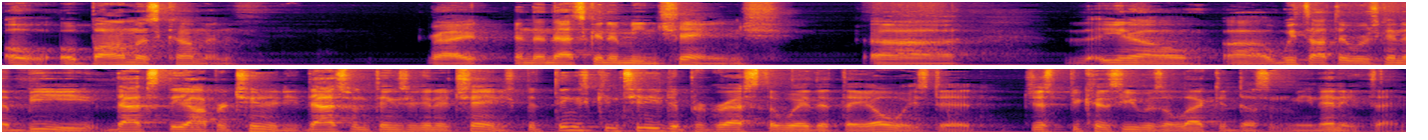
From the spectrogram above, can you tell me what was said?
oh obama's coming right and then that's going to mean change uh, you know, uh, we thought there was going to be. That's the opportunity. That's when things are going to change. But things continue to progress the way that they always did. Just because he was elected doesn't mean anything.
